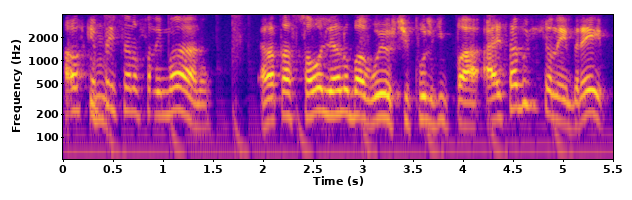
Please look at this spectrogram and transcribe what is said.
Aí eu fiquei hum. pensando, eu falei, mano, ela tá só olhando o bagulho, tipo, limpar. Aí sabe o que, que eu lembrei?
